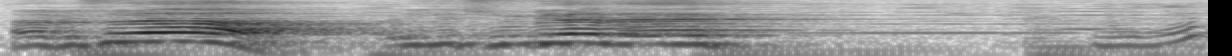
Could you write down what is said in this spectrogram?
아 미소야 이제 준비해야 돼 누구?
